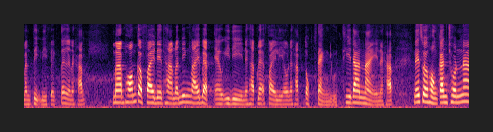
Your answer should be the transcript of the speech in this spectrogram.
มัลติรีเฟกเตอร์นะครับ มาพร้อมกับไฟ daytime running light แบบ LED นะครับ และไฟเลี้ยวนะครับ ตกแต่งอยู่ที่ด้านในนะครับ ในส่วนของกันชนหน้า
